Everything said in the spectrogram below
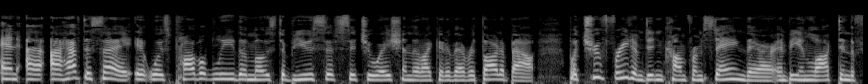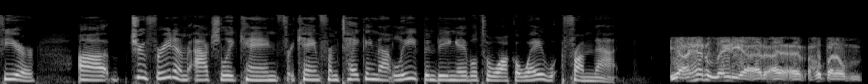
And uh, I have to say, it was probably the most abusive situation that I could have ever thought about. But true freedom didn't come from staying there and being locked in the fear. Uh, true freedom actually came, came from taking that leap and being able to walk away w- from that. Yeah, I had a lady. I, I, I hope I don't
